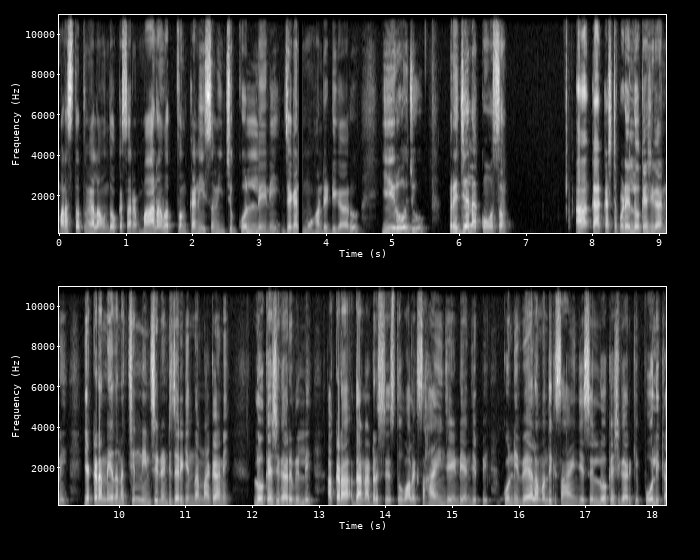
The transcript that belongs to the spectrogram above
మనస్తత్వం ఎలా ఉందో ఒకసారి మానవత్వం కనీసం ఇంచుకోలేని జగన్మోహన్ రెడ్డి గారు ఈరోజు ప్రజల కోసం కష్టపడే లోకేష్ గారిని ఎక్కడన్నా ఏదైనా చిన్న ఇన్సిడెంట్ జరిగిందన్నా కానీ లోకేష్ గారు వెళ్ళి అక్కడ దాన్ని అడ్రస్ చేస్తూ వాళ్ళకి సహాయం చేయండి అని చెప్పి కొన్ని వేల మందికి సహాయం చేసే లోకేష్ గారికి పోలిక.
